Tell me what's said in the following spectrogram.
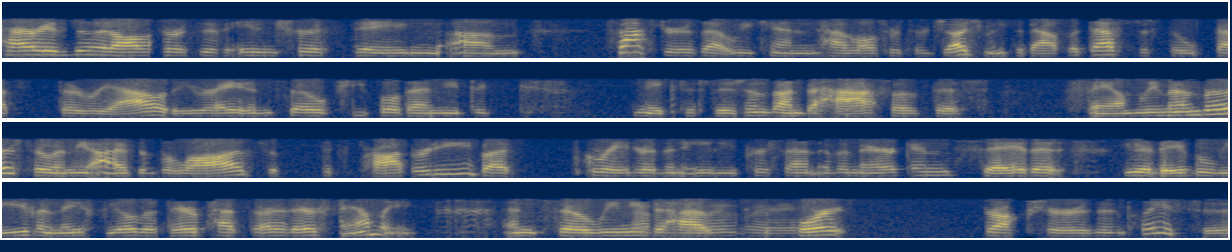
carries with it all sorts of interesting um factors that we can have all sorts of judgments about but that's just the that's the reality right? And so people then need to make decisions on behalf of this family member so in the eyes of the law it's, it's property but greater than 80% of Americans say that you know they believe and they feel that their pets are their family and so we need to have support structures in place to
